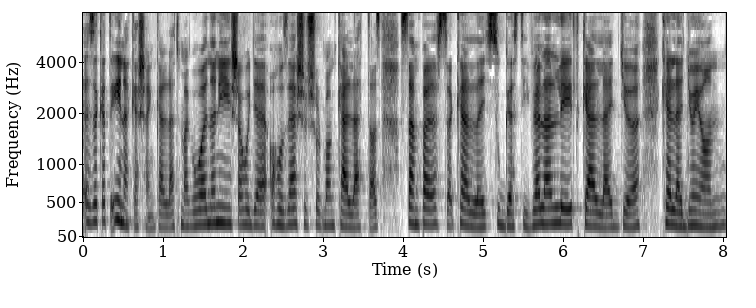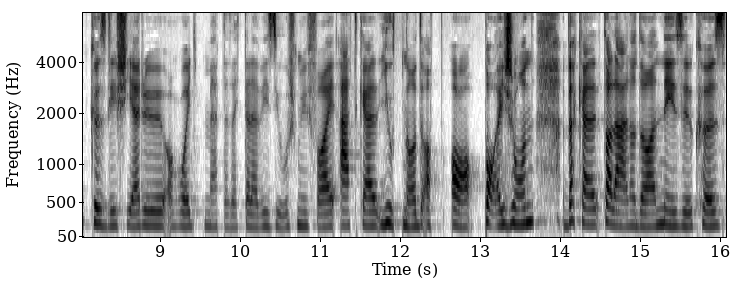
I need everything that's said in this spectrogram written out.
ezeket énekesen kellett megoldani, és ahogy e, ahhoz elsősorban kellett az. Aztán persze kell egy szuggesztív jelenlét, kell egy, kell egy olyan közlési erő, ahogy, mert ez egy televíziós műfaj, át kell jutnod a, a pajzson, be kell találnod a nézőkhöz,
